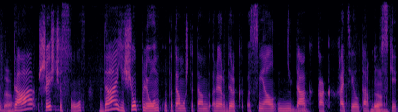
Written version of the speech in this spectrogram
да. да, 6 часов, да, еще пленку, потому что там Рерберг снял не Да. так, как хотел Тарковский.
